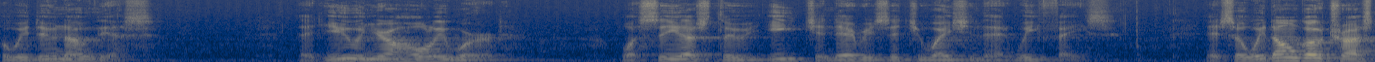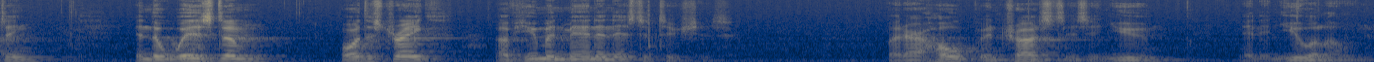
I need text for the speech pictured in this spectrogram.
But we do know this, that you and your holy word will see us through each and every situation that we face. And so we don't go trusting in the wisdom or the strength of human men and institutions. But our hope and trust is in you and in you alone.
